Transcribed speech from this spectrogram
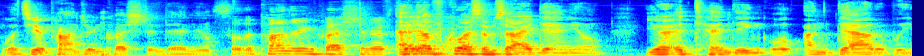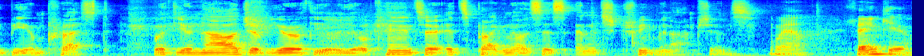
what's your pondering question, Daniel? So the pondering question of And of course, I'm sorry, Daniel. Your attending will undoubtedly be impressed with your knowledge of urothelial cancer, its prognosis, and its treatment options. wow. Thank you.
